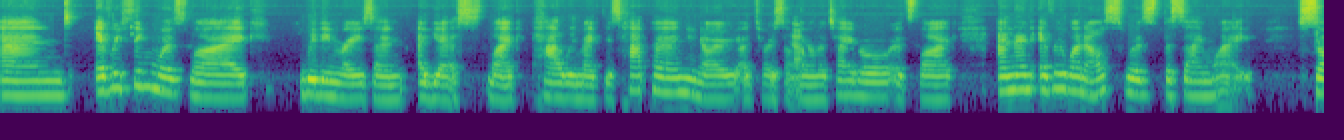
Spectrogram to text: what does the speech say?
And everything was like within reason, I guess. Like, how do we make this happen? You know, I'd throw something yeah. on the table. It's like, and then everyone else was the same way. So,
